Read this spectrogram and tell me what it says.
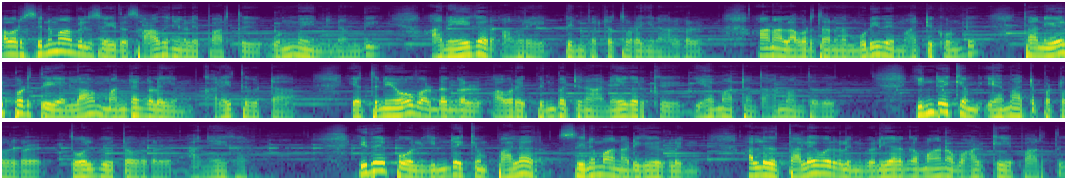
அவர் சினிமாவில் செய்த சாதனைகளை பார்த்து உண்மை என்று நம்பி அநேகர் அவரை பின்பற்றத் தொடங்கினார்கள். ஆனால் அவர் தனது முடிவை மாற்றிக்கொண்டு தான் ஏற்படுத்திய எல்லா மன்றங்களையும் கலைத்து விட்டார் எத்தனையோ வருடங்கள் அவரை பின்பற்றின அநேகருக்கு ஏமாற்றம் தான் வந்தது. இன்றைக்கும் ஏமாற்றப்பட்டவர்கள் தோல்வியுற்றவர்கள் அநேகர். இதேபோல் இன்றைக்கும் பலர் சினிமா நடிகர்களின் அல்லது தலைவர்களின் வெளியரங்கமான வாழ்க்கையை பார்த்து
